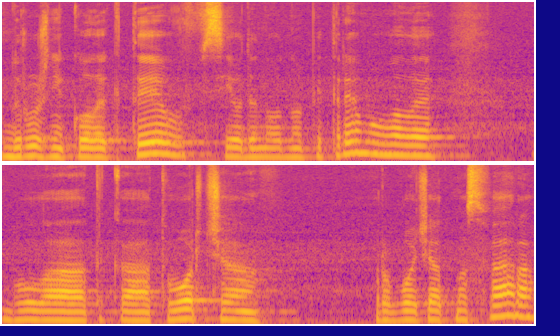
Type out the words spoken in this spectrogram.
дружній колектив, всі один одного підтримували. Була така творча робоча атмосфера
